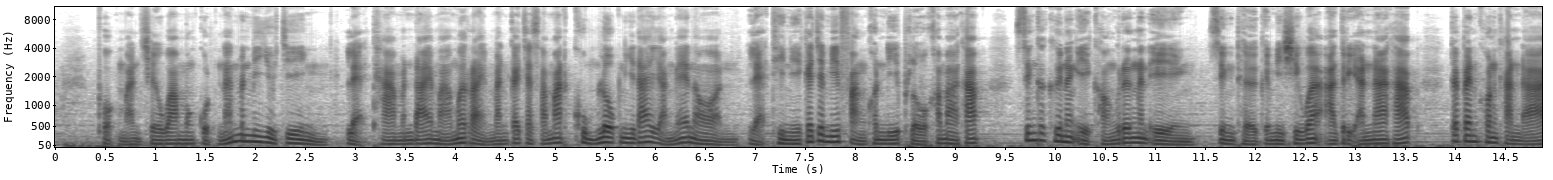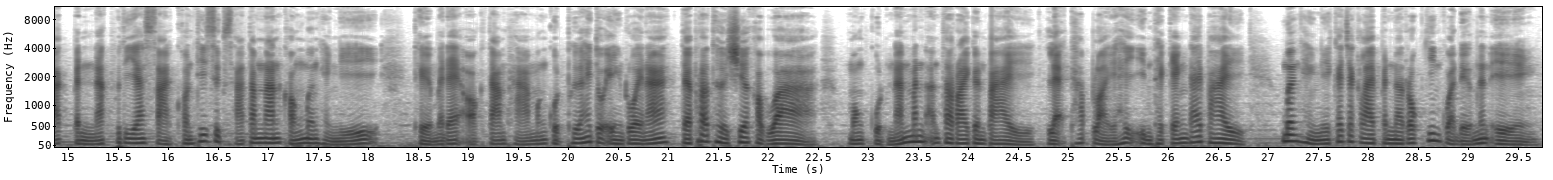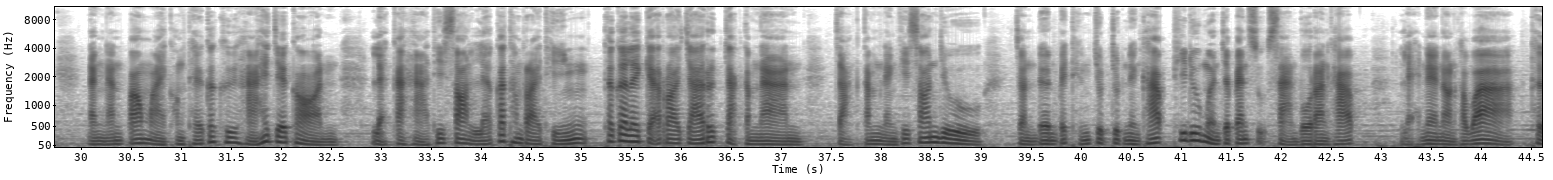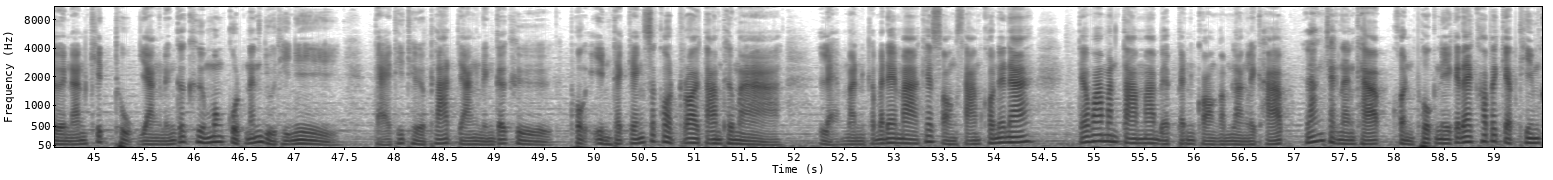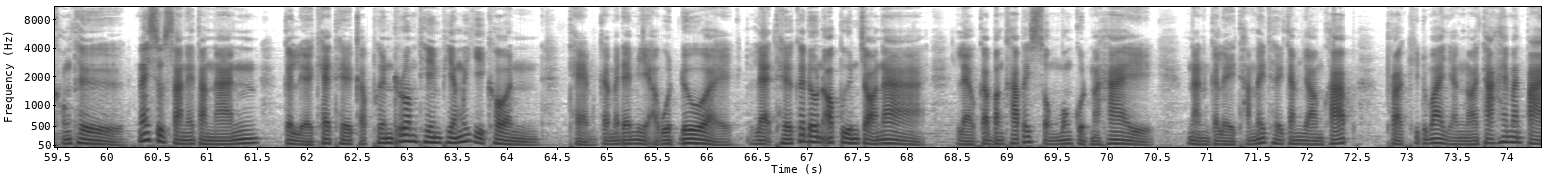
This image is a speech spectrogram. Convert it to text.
พวกมันเชื่อว่ามงกุฎนั้นมันมีอยู่จริง และถ้ามันได้มาเมื่อไหร่ มันก็จะสามารถคุมโลกนี้ได้อย่างแน่นอน และทีนี้ก็จะมีฝั่งคนดีโผล่เข้ามาครับ ซึ่งก็คือนางเอกของเรื่องนั่นเอง ซึ่งเธอก็มีชื่อว่าอาดริอันนาครับแต่เป็นคนคันดาร์กเป็นนักวิทยาศาสตร์คนที่ศึกษาตำนานของเมืองแห่งนี้ เธอไม่ได้ออกตามหามงกุฎเพื่อให้ตัวเองรวยนะ แต่เพราะเธอเชื่อครับว่ามงกุฎนั้นมันอันตรายเกินไป และถ้าปล่อยให้อินเทแกงได้ไป เมืองแห่งนี้ก็จะกลายเป็นนรกยิ่งกว่าเดิมนั่นเอง ดังนั้นเป้าหมายของเธอก็คือหาให้เจอก่อน และก็หาที่ซ่อนแล้วก็ทำลายทิ้ง เธอก็เลยแกะรอยจารึกจากตำนาน จากตำแหน่งที่ซ่อนอยู่ จนเดินไปถึงจุดจุดหนึ่งครับ ที่ดูเหมือนจะเป็นสุสานโบราณครับ และแน่นอนครับว่า เธอนั้นคิดถูกอย่างหนึ่งก็คือมงกุฎนั้นอยู่ที่นี่ แต่ที่เธอพลาดอย่างหนึ่งก็คือ พวกอินเทแก๊งสะกดรอยตามเธอมา และมันก็ไม่ได้มาแค่ 2-3 คนด้วยนะ แต่ว่ามันตามมาแบบเป็นกองกำลังเลยครับ หลังจากนั้นครับ คนพวกนี้ก็ได้เข้าไปเก็บทีมของเธอ ในสุสานในตอนนั้น ก็เหลือแค่เธอกับเพื่อนร่วมทีมเพียงไม่กี่คน แถมก็ไม่ได้มีอาวุธด้วย และเธอก็โดนเอาปืนจ่อหน้า แล้วก็บังคับให้ส่งมงกุฎมาให้ นั่นก็เลยทำให้เธอจำยอมครับเพราะคิดว่าอย่างน้อยถ้าให้มันไป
